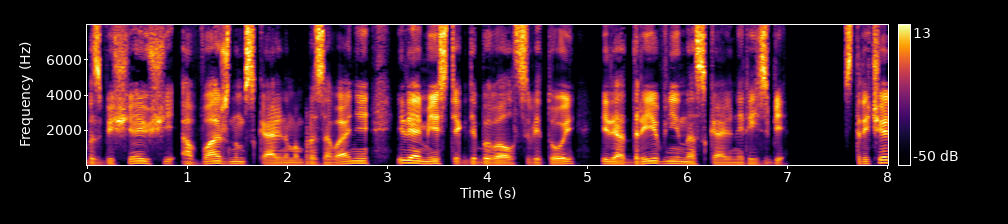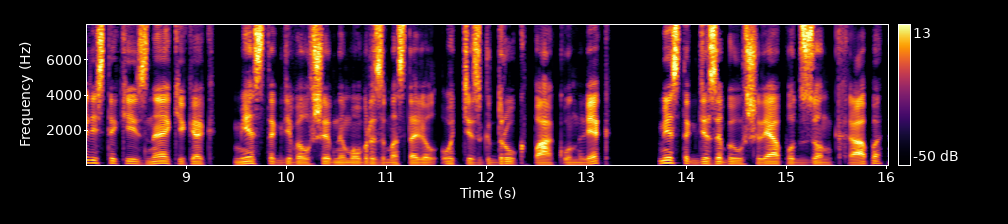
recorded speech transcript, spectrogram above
возвещающий о важном скальном образовании или о месте, где бывал святой, или о древней наскальной резьбе. Встречались такие знаки, как место, где волшебным образом оставил оттиск друг Па Кун Лек, место, где забыл шляпу Дзонгхапа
